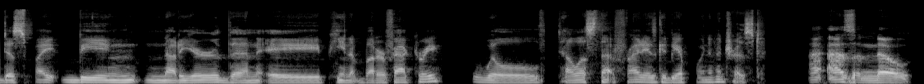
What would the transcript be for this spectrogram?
despite being nuttier than a peanut butter factory, will tell us that Friday is going to be a point of interest. As a note,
